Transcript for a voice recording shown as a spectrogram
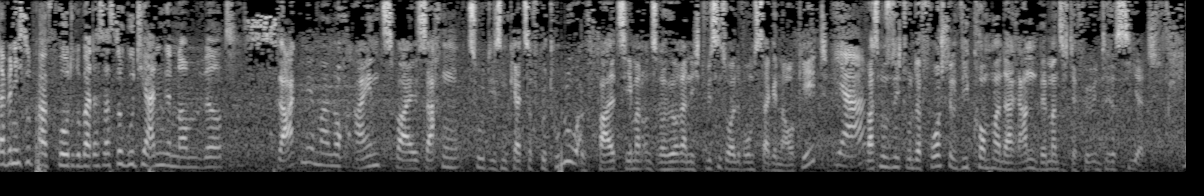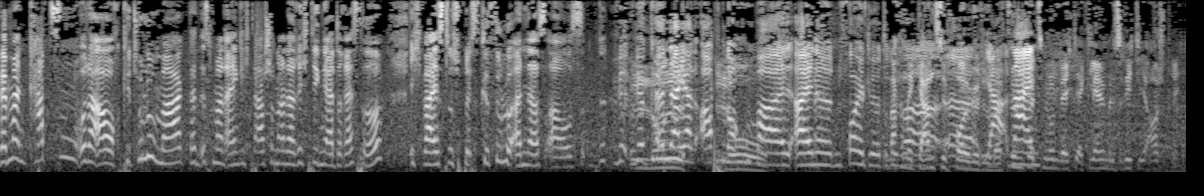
Da bin ich super froh drüber, dass das so gut hier angenommen wird. Sag mir mal noch ein, zwei Sachen zu diesem Cats of Cthulhu, falls jemand unserer Hörer nicht wissen sollte, worum es da genau geht. Ja. Was muss man sich darunter vorstellen? Wie kommt man da ran, wenn man sich dafür interessiert? Wenn man Katzen oder auch Cthulhu mag, dann ist man eigentlich da schon an der richtigen Adresse. Ich weiß, du sprichst Cthulhu anders aus. Wir, wir können da ja auch noch mal eine Folge Wir drüber. machen eine ganze Folge äh, drüber. Ja, 45 nein. Minuten werde ich dir erklären, wie man das richtig ausspricht.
